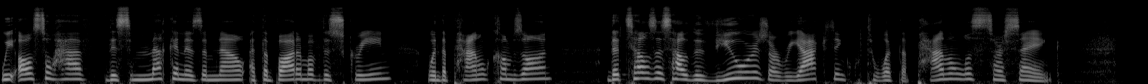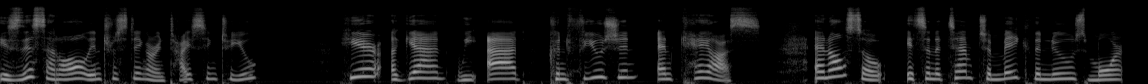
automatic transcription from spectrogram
we also have this mechanism now at the bottom of the screen when the panel comes on that tells us how the viewers are reacting to what the panelists are saying. Is this at all interesting or enticing to you? Here again, we add confusion and chaos. And also, it's an attempt to make the news more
